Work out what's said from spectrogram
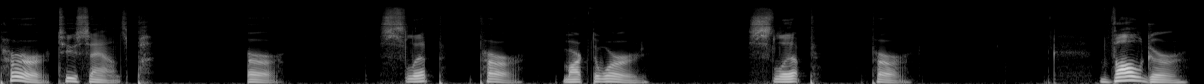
Per, two sounds. P, er. Slip, per. Mark the word. Slip, per. Vulgar.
